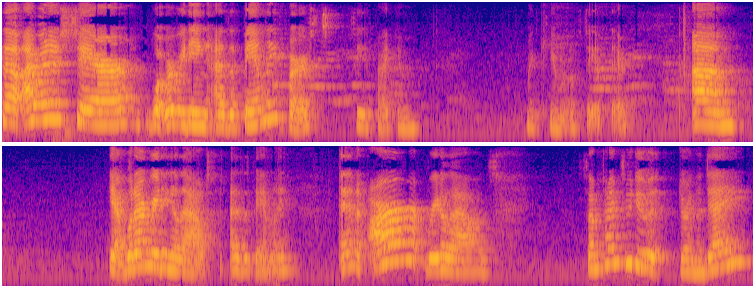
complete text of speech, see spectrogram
So I want to share what we're reading as a family first. See if I can, my camera will stay up there. Um, yeah, what I'm reading aloud as a family. And our read alouds, sometimes we do it during the day,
